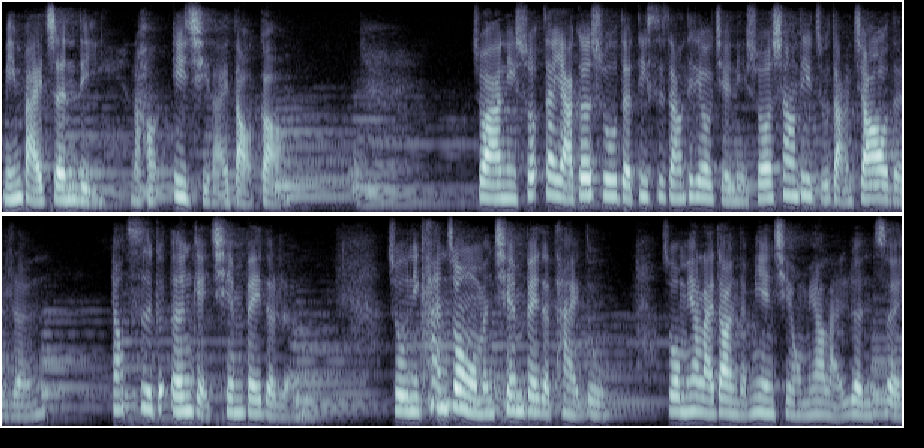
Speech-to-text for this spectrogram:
明白真理，然后一起来祷告。主啊，你说在雅各书的第四章第六节，你说上帝阻挡骄傲的人，要赐个恩给谦卑的人。主，你看重我们谦卑的态度。说我们要来到你的面前，我们要来认罪。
